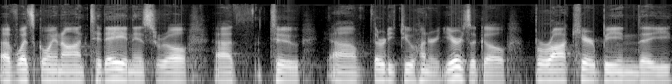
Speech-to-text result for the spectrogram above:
of what's going on today in Israel uh, to uh, 3,200 years ago. Barak here being the,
